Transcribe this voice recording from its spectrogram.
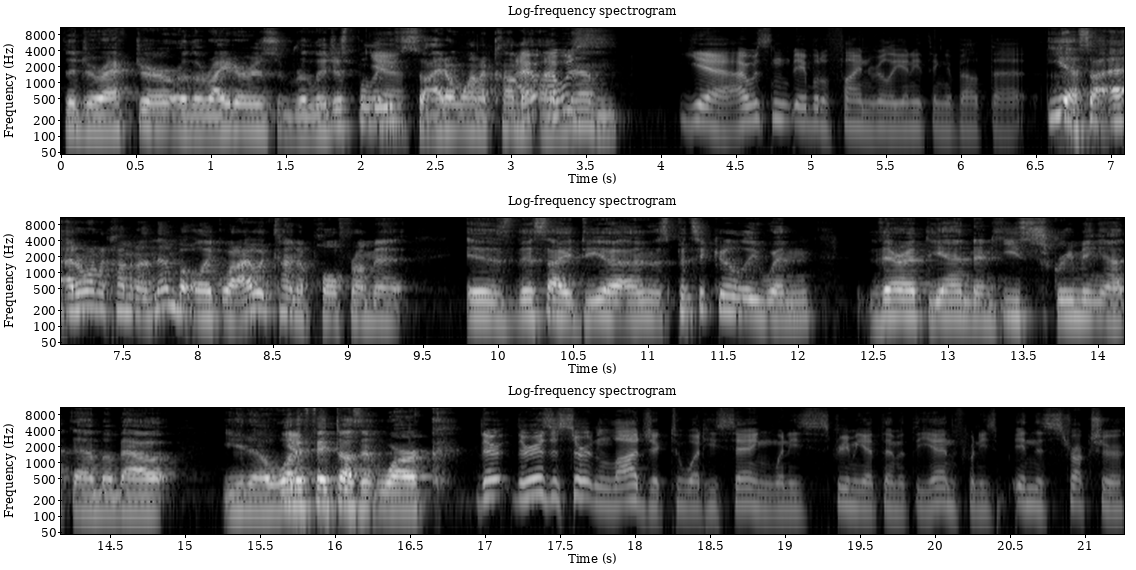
the director or the writer's religious beliefs, Yeah. so I don't want to comment I, I on was them. yeah i wasn't able to find really anything about that Yeah, so I, I don't want to comment on them, but like what I would kind of pull from it is this idea, and this particularly when they're at the end and he's screaming at them about, you know, what Yeah. if it doesn't work? there there is a certain logic to what he's saying when he's screaming at them at the end when he's in this structure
